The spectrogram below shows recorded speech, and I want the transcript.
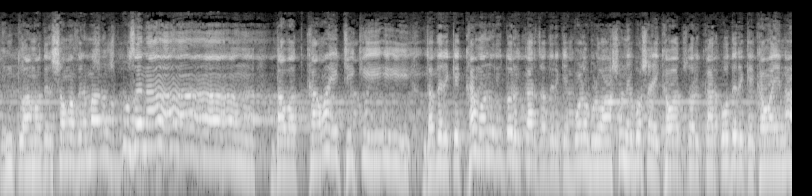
কিন্তু আমাদের সমাজের মানুষ বুঝে না। দাওয়াত খাওয়াই ঠিকই, যাদেরকে খাওয়ানোর দরকার, যাদেরকে বড় বড় আসনে বসাই খাওয়ার দরকার, ওদেরকে খাওয়াই না।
